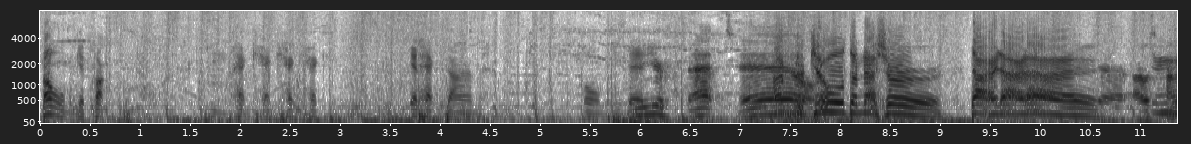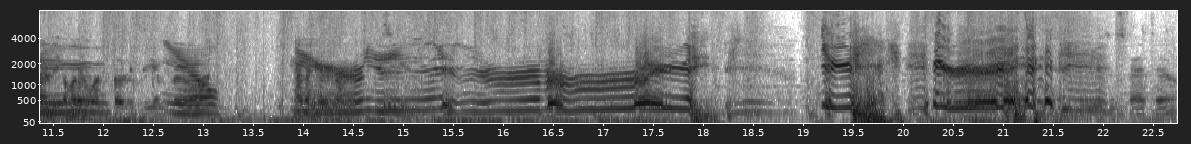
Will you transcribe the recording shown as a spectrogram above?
Boom, get fucked. Hmm, heck, heck, heck, heck. Get hecked on. Boom, he's Give You're your fat I'm tail! gonna kill the Nesher! Die, die, die! Yeah, I was kind of the only one focusing him for a while. Here's his fat tail.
